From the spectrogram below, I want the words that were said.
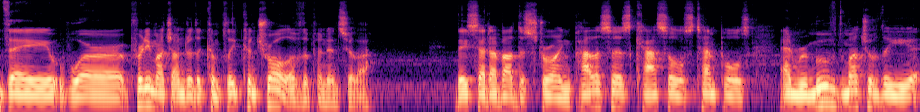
they were pretty much under the complete control of the peninsula. They set about destroying palaces, castles, temples, and removed much of the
